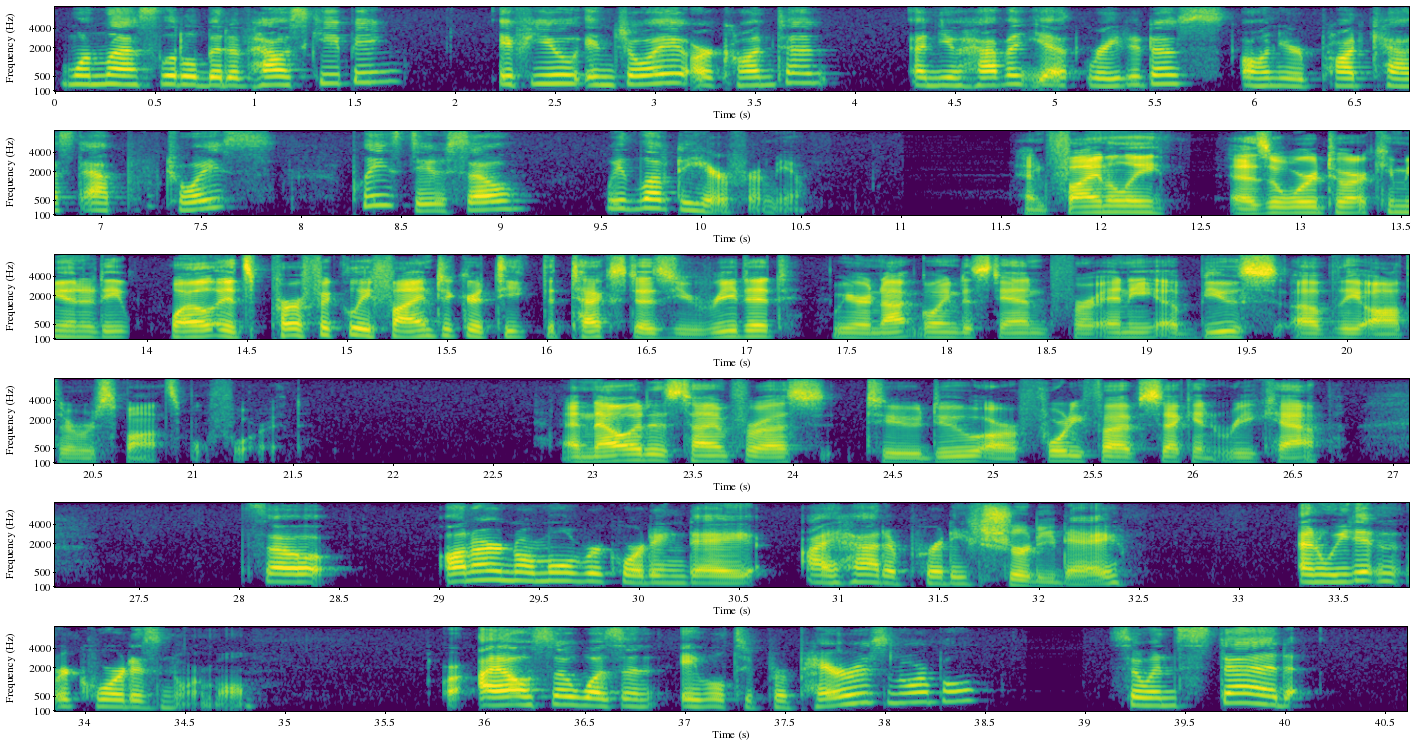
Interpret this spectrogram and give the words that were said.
One last little bit of housekeeping. If you enjoy our content and you haven't yet rated us on your podcast app of choice, please do so. We'd love to hear from you. And finally, as a word to our community, while it's perfectly fine to critique the text as you read it, we are not going to stand for any abuse of the author responsible for it. And now it is time for us to do our 45 second recap. So, on our normal recording day, I had a pretty Shirty day, and we didn't record as normal. I also wasn't able to prepare as normal. So instead,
